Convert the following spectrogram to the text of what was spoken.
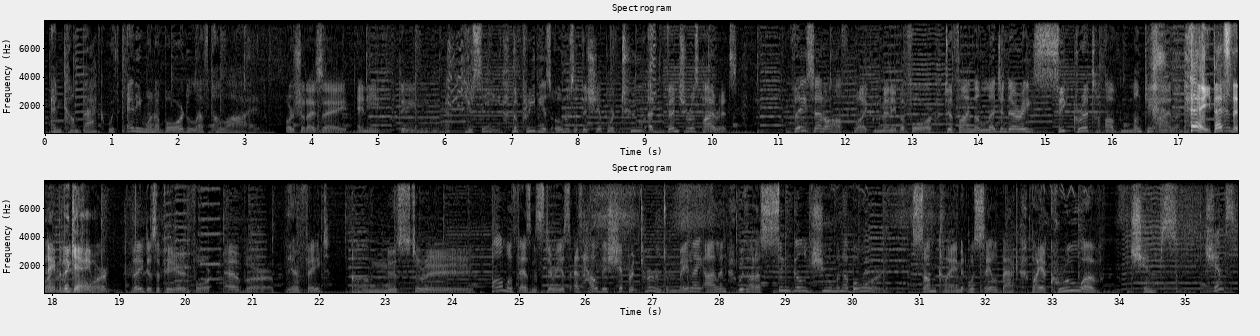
and come back with anyone aboard left alive. Or should I say, anything. You see, the previous owners of this ship were two adventurous pirates. They set off, like many before, to find the legendary Secret of Monkey Island. Hey, that's And the like name of the game. before, they disappeared forever. Their fate? A mystery. Almost as mysterious as how this ship returned to Melee Island without a single human aboard. Some claim it was sailed back by a crew of chimps. Chimps?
